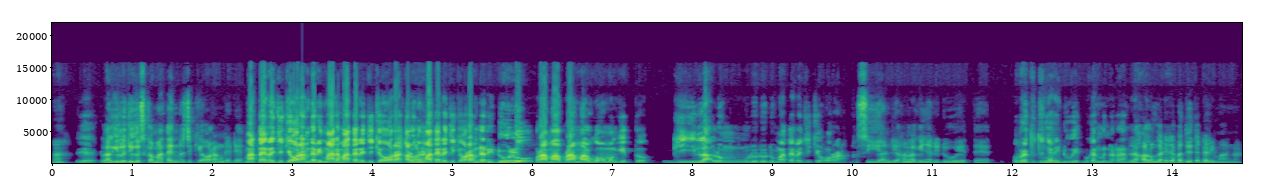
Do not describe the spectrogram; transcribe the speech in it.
Hah? Iya. Lagi lu juga suka matain rezeki orang, Dedet. Matain rezeki orang dari mana? Matain rezeki orang. Kalau Orang- matain rezeki orang dari dulu, peramal-peramal gue ngomong gitu. Gila lu nuduh-nuduh matain rezeki orang. Kesian dia kan lagi nyari duit, Det. Oh berarti itu nyari duit, bukan beneran. Lah kalau enggak dia dapat duitnya dari mana?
